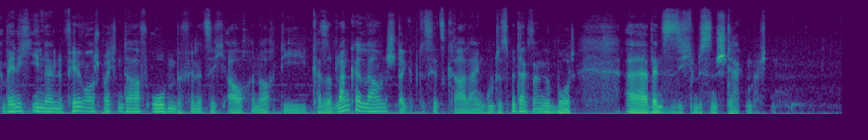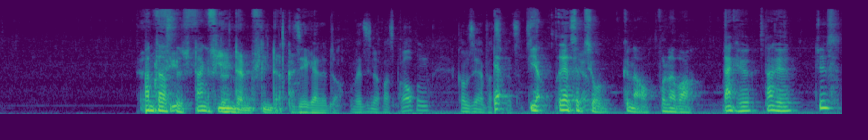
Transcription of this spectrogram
wenn ich Ihnen eine Empfehlung aussprechen darf, oben befindet sich auch noch die Casablanca Lounge. Da gibt es jetzt gerade ein gutes Mittagsangebot, äh, wenn Sie sich ein bisschen stärken möchten. Fantastisch, Viel- danke Vielen schön. Dank, vielen Dank. Sehr gerne doch. Und wenn Sie noch was brauchen, kommen Sie einfach Ja, zur Rezeption. ja, Rezeption, genau, wunderbar. Danke, danke. Tschüss.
